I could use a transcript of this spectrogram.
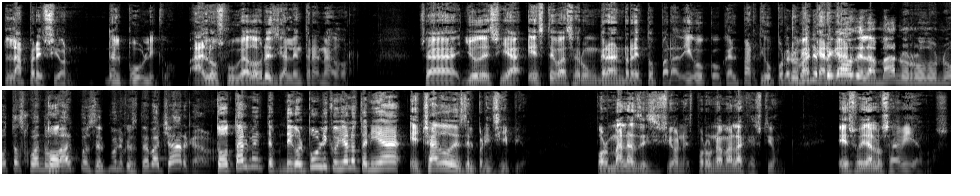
la presión del público a los jugadores y al entrenador. O sea, yo decía, este va a ser un gran reto para Diego Coca el partido porque Pero va a viene cargar pegado de la mano, Rodo. No estás jugando To- mal, pues el público se te va a echar, cabrón. Totalmente. Digo, el público ya lo tenía echado desde el principio. Por malas decisiones, por una mala gestión. Eso ya lo sabíamos.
